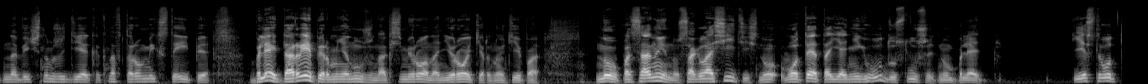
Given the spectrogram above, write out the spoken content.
на Вечном Жиде, как на втором микстейпе. Блядь, да рэпер мне нужен, Оксимирон, а не рокер, ну типа... Ну, пацаны, ну согласитесь, ну вот это я не буду слушать, ну, блядь, если вот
